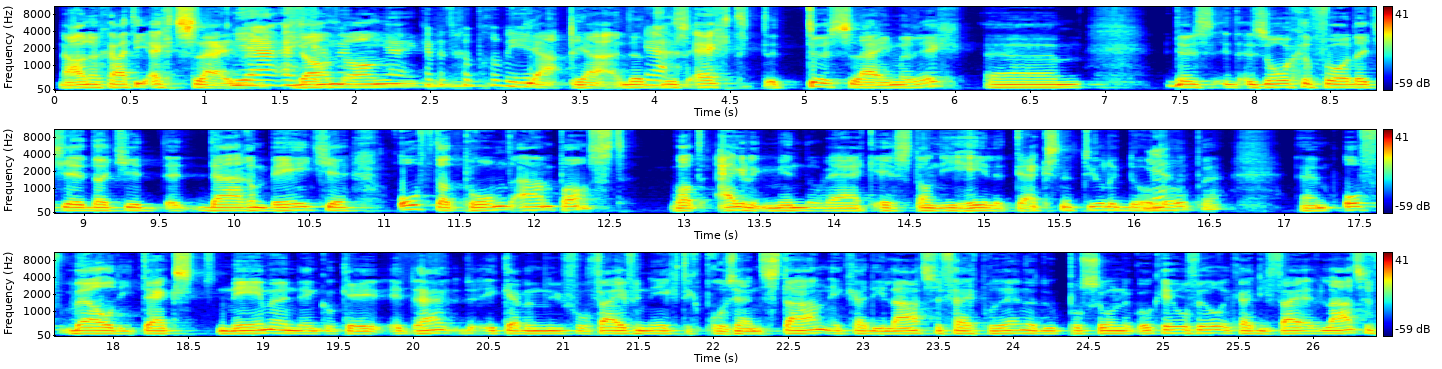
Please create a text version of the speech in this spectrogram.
Nou, dan gaat hij echt slijmen. Ja, dan, ik, dan, ja ik heb het geprobeerd. Ja, ja dat ja. is echt te slijmerig. Um, dus zorg ervoor dat je, dat je daar een beetje of dat prompt aanpast. Wat eigenlijk minder werk is dan die hele tekst natuurlijk doorlopen. Of wel die tekst nemen en denken, oké, ik heb hem nu voor 95% staan. Ik ga die laatste 5%, dat doe ik persoonlijk ook heel veel. Ik ga die laatste 5%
